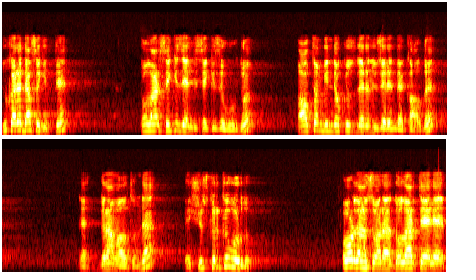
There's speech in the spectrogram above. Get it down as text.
Yukarı nasıl gitti? Dolar 8.58'i vurdu. Altın 1900'lerin üzerinde kaldı. Evet, gram altında 540'ı vurdu. Oradan sonra dolar TL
